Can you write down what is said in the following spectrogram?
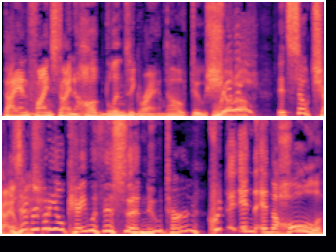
Dianne Feinstein hugged Lindsey Graham. No, do shut Really? up. It's so childish. Is everybody okay with this uh, new turn? quit and and the whole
